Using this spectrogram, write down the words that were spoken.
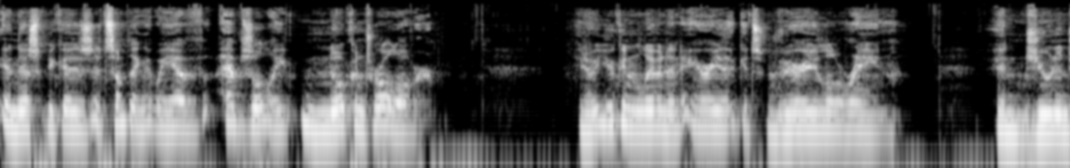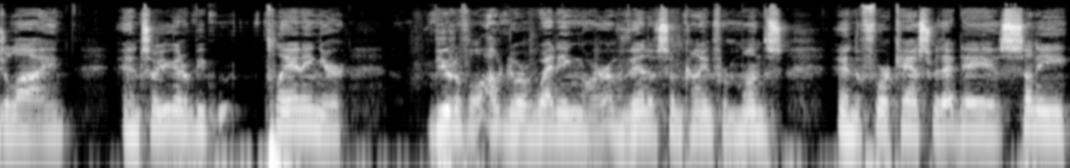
in this because it's something that we have absolutely no control over. You know, you can live in an area that gets very little rain in June and July, and so you're going to be planning your beautiful outdoor wedding or event of some kind for months, and the forecast for that day is sunny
